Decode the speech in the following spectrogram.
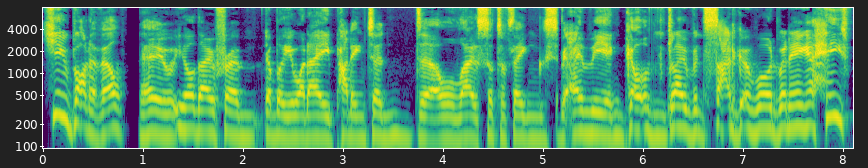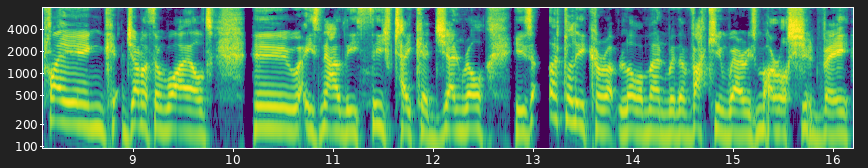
Hugh Bonneville, who you'll know from W1A, Paddington, uh, all those sort of things, Emmy and Golden Globe and SAG award winning. He's playing Jonathan Wild, who is now the thief taker general. He's utterly corrupt lawman with a vacuum where his morals should be,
